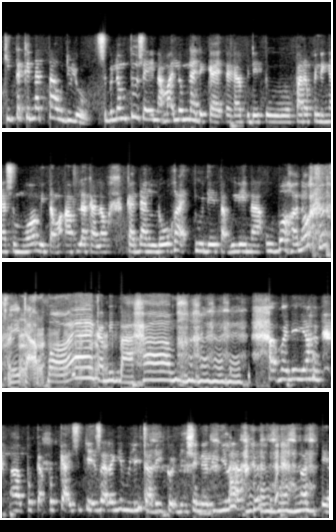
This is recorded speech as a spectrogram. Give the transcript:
kita kena tahu dulu. Sebelum tu saya nak maklumlah dekat uh, apa dia tu para pendengar semua minta maaf lah kalau kadang lorat tu dia tak boleh nak ubah no. Eh tak apa eh kami faham. Tak mana yang uh, pekat-pekat sikit sekejap lagi boleh cari ikut dictionary lah. okay.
